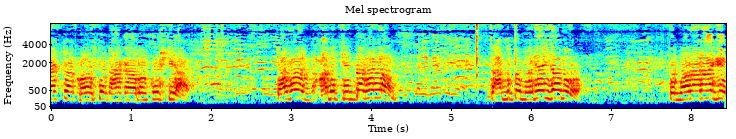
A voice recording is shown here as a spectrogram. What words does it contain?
লাখ টাকা খরচ করে ঢাকা এবং কুষ্টিয়ায় তখন আমি চিন্তা করলাম যে আমি তো মরেই যাব। তো মরার আগে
